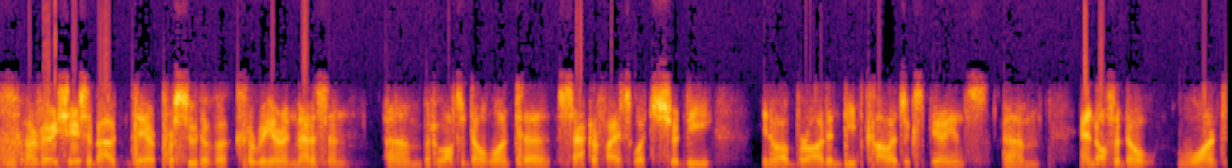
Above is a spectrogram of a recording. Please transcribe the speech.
are very serious about their pursuit of a career in medicine, um, but who also don't want to sacrifice what should be, you know, a broad and deep college experience, um, and also don't want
